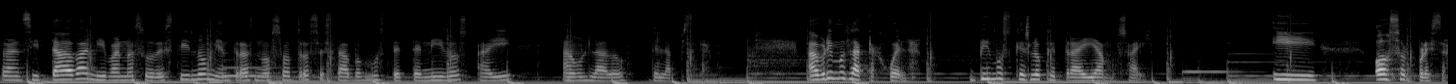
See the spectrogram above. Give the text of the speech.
transitaban, iban a su destino, mientras nosotros estábamos detenidos ahí a un lado de la pista. Abrimos la cajuela, vimos qué es lo que traíamos ahí. Y, oh sorpresa,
